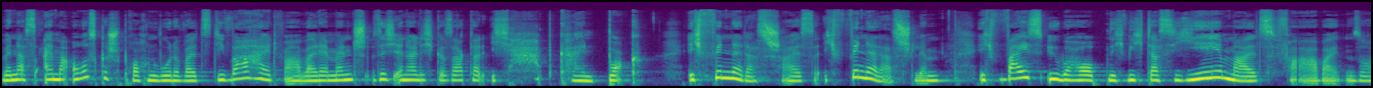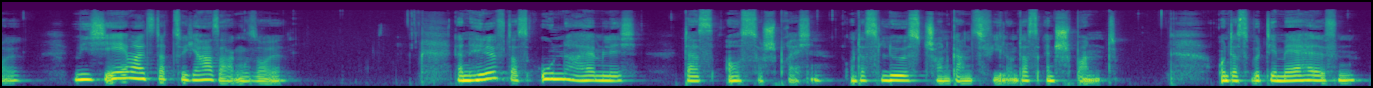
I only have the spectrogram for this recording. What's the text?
wenn das einmal ausgesprochen wurde, weil es die Wahrheit war, weil der Mensch sich innerlich gesagt hat, ich hab keinen Bock. Ich finde das scheiße. Ich finde das schlimm. Ich weiß überhaupt nicht, wie ich das jemals verarbeiten soll. Wie ich jemals dazu Ja sagen soll. Dann hilft das unheimlich, das auszusprechen. Und das löst schon ganz viel und das entspannt. Und das wird dir mehr helfen,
